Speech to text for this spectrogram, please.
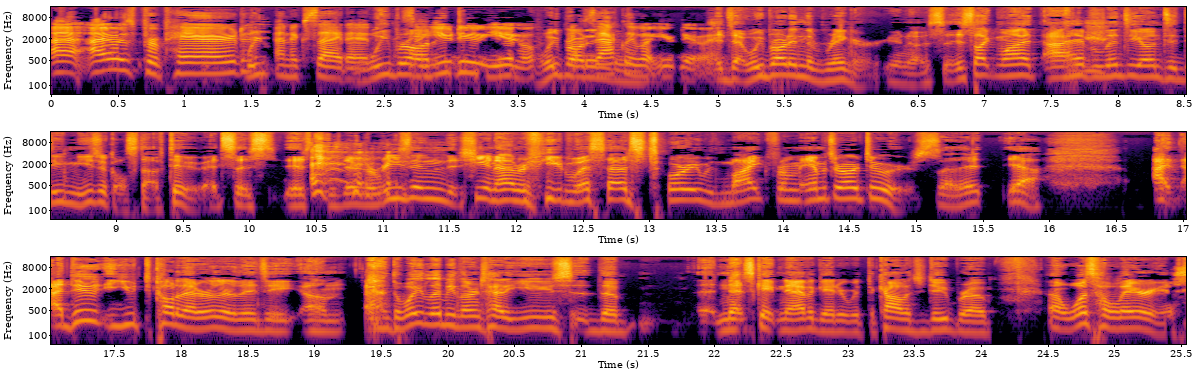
I, I was prepared we, and excited. We brought, so you do you. We brought exactly in the, what you're doing. Exactly. We brought in the ringer. You know, it's, it's like why I have Lindsay on to do musical stuff too. It's, it's, it's there's a reason that she and I reviewed West Side Story with Mike from Amateur Art Tours. So that yeah. I, I do. You called it that earlier, Lindsay. Um, the way Libby learns how to use the Netscape Navigator with the college dude bro uh, was hilarious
